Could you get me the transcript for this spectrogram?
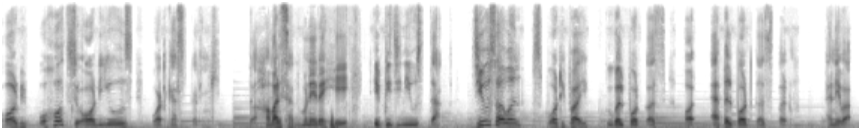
और भी बहुत से ऑडियोज पॉडकास्ट करेंगे। तो हमारे साथ बने रहे एपीजी न्यूज़ तक Jio Saavn Spotify Google podcast और एप्पल पॉडकास्ट पर। धन्यवाद।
